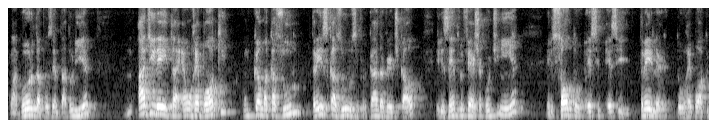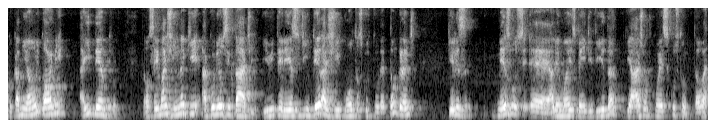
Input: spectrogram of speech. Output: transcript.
com a gorda aposentadoria. À direita é um reboque com cama casulo, três casulos por cada vertical. Eles entram e fecham a cortininha, eles soltam esse, esse trailer do reboque do caminhão e dormem aí dentro. Então você imagina que a curiosidade e o interesse de interagir com outras culturas é tão grande que eles, mesmo é, alemães bem de vida, viajam com esse costume. Então é,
